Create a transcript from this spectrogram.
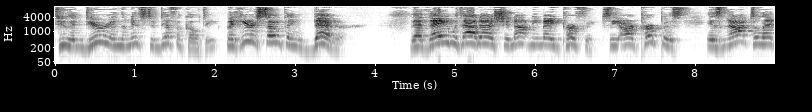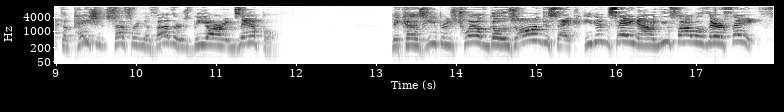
to endure in the midst of difficulty. But here's something better that they without us should not be made perfect. See, our purpose is not to let the patient suffering of others be our example. Because Hebrews 12 goes on to say, he didn't say, now you follow their faith.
